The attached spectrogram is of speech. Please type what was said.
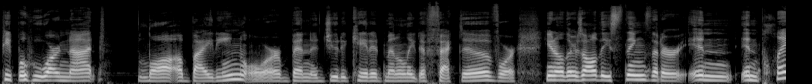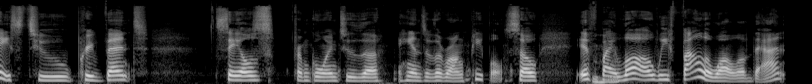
people who are not law abiding or been adjudicated mentally defective or you know there's all these things that are in in place to prevent sales from going to the hands of the wrong people. So if by mm-hmm. law we follow all of that,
